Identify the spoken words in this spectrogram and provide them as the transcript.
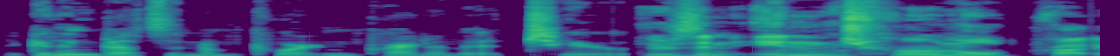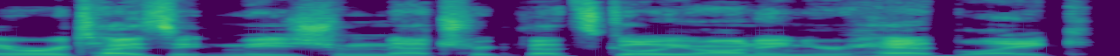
Like, I think that's an important part of it too. There's an internal prioritization metric that's going on in your head. Like,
